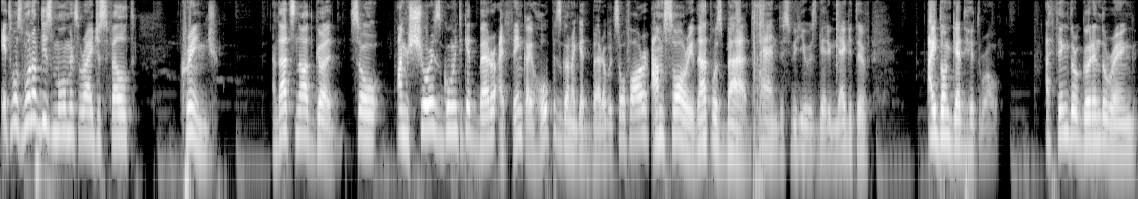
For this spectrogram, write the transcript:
it was one of these moments where I just felt cringe. And that's not good. So I'm sure it's going to get better. I think, I hope it's gonna get better. But so far, I'm sorry, that was bad. Man, this video is getting negative. I don't get Hit Row. I think they're good in the ring.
